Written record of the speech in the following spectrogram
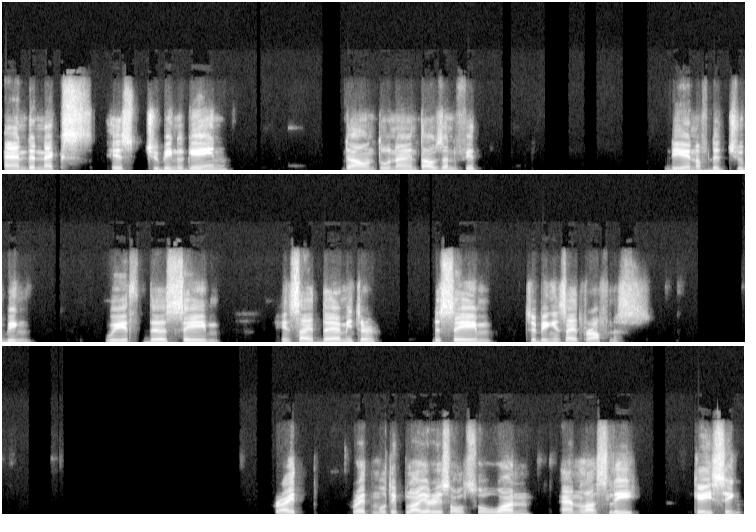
And the next is tubing again down to 9,000 feet the end of the tubing with the same inside diameter, the same tubing inside roughness. Right? Rate multiplier is also one. And lastly, casing.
